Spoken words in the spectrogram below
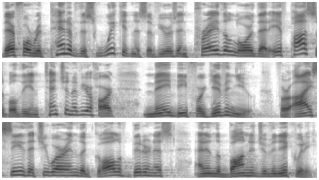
Therefore repent of this wickedness of yours and pray the Lord that if possible the intention of your heart may be forgiven you. For I see that you are in the gall of bitterness and in the bondage of iniquity.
